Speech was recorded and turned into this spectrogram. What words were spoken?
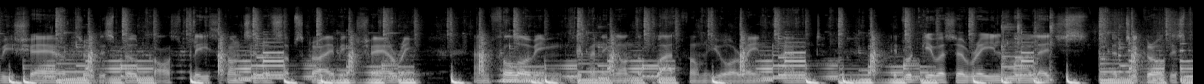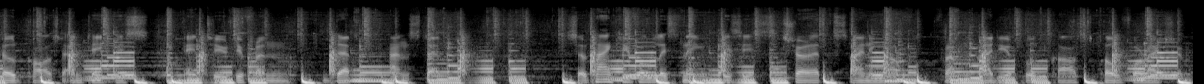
we share through this podcast, please consider subscribing, sharing, and following depending on the platform you are in. And it would give us a real mileage uh, to grow this podcast and take this into different depth and step. So thank you for listening. This is Sharat signing off from Idea Podcast Call for Action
